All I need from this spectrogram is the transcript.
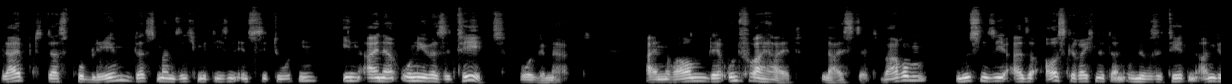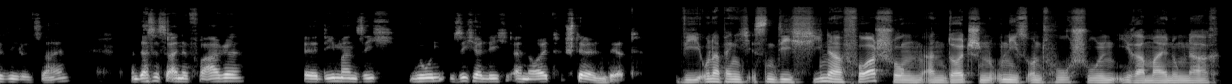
bleibt das Problem, dass man sich mit diesen Instituten in einer Universität, wohlgemerkt, einen Raum der Unfreiheit leistet. Warum müssen sie also ausgerechnet an Universitäten angesiedelt sein? Und das ist eine Frage, äh, die man sich nun sicherlich erneut stellen wird. Wie unabhängig ist denn die China-Forschung an deutschen Unis und Hochschulen Ihrer Meinung nach?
